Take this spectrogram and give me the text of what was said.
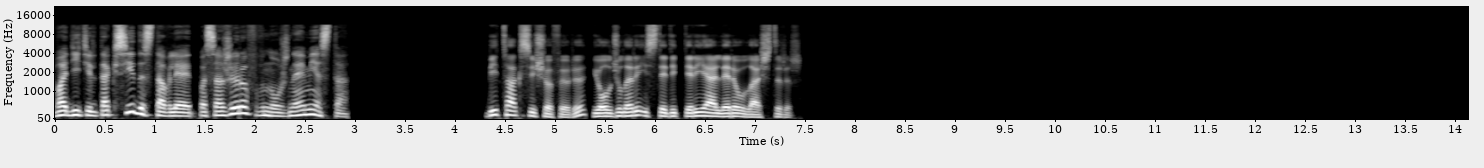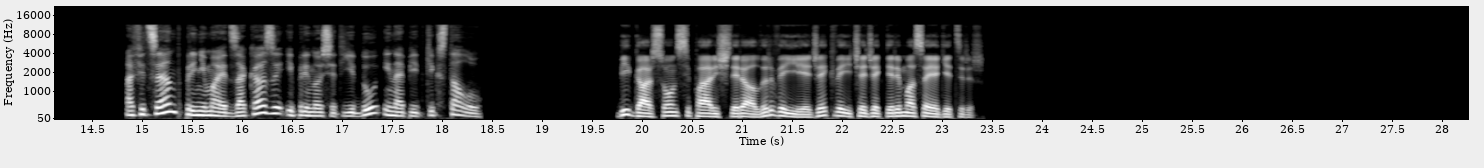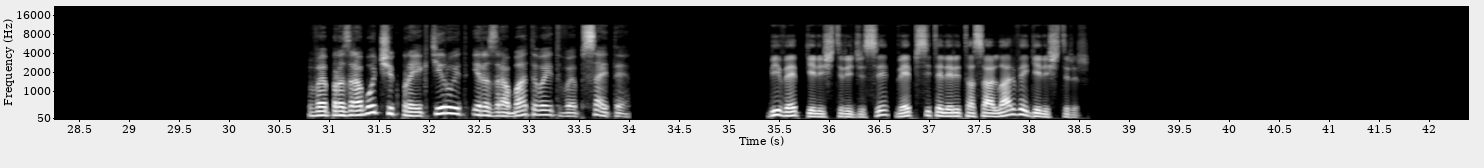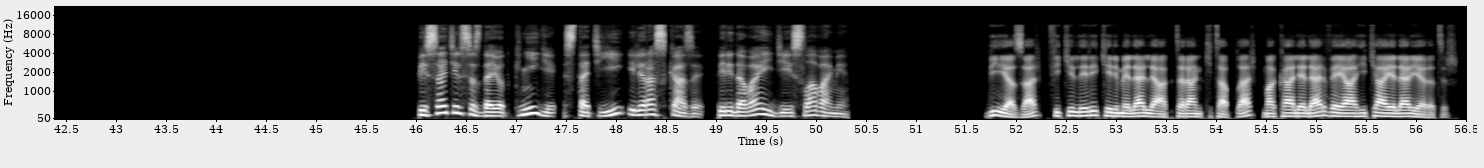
Водитель такси доставляет пассажиров в нужное место. Bir taksi şoförü, yolcuları istedikleri yerlere ulaştırır. Официант принимает заказы и приносит еду и напитки к столу. Bir garson siparişleri alır ve yiyecek ve içecekleri masaya getirir. Веб-разработчик проектирует и разрабатывает веб-сайты. Bir web geliştiricisi, web siteleri tasarlar ve geliştirir. Писатель создает книги, статьи или рассказы, передавая идеи словами. Bir yazar, fikirleri kelimelerle aktaran kitaplar, makaleler veya hikayeler yaratır.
